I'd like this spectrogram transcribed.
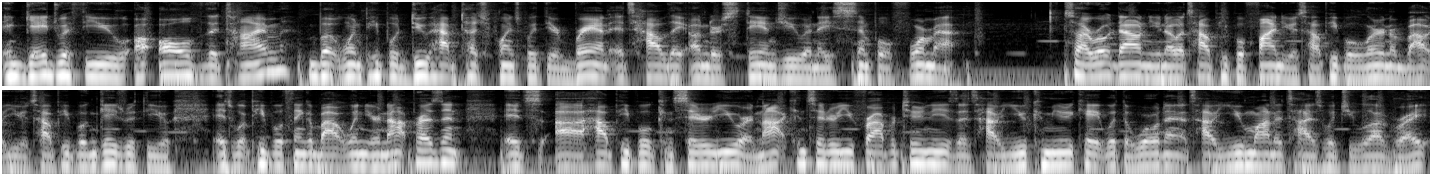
engage with you all of the time, but when people do have touch points with your brand, it's how they understand you in a simple format. So I wrote down, you know, it's how people find you, it's how people learn about you, it's how people engage with you, it's what people think about when you're not present, it's uh, how people consider you or not consider you for opportunities, it's how you communicate with the world, and it's how you monetize what you love, right?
